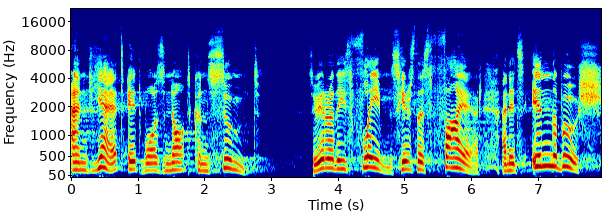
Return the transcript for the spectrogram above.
and yet it was not consumed. So here are these flames, here's this fire, and it's in the bush,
